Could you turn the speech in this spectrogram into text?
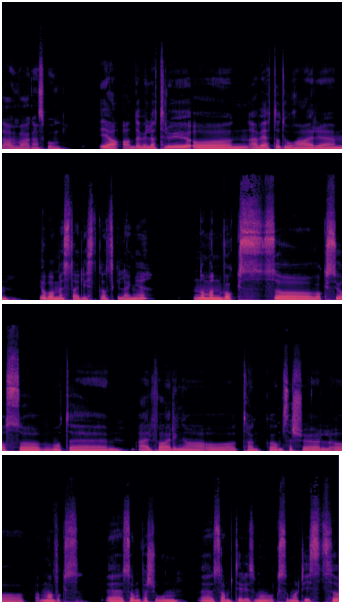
da hun var ganske ung. Ja, det vil jeg tro, og jeg vet at hun har um, jobba med stylist ganske lenge. Når man vokser, så vokser jo også på en måte erfaringer og tanker om seg sjøl, og man vokser eh, som person eh, samtidig som man vokser som artist. Så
